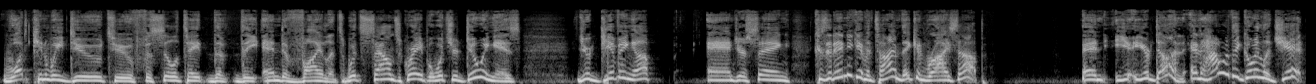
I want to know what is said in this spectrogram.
what can we do to facilitate the, the end of violence? Which sounds great, but what you're doing is you're giving up and you're saying, because at any given time they can rise up and you're done. And how are they going legit?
